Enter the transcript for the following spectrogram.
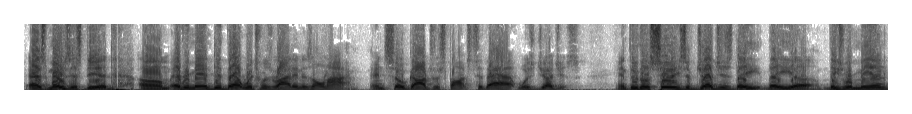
as Moses did, um, every man did that which was right in his own eye. And so, God's response to that was Judges. And through those series of judges, they, they, uh, these were men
